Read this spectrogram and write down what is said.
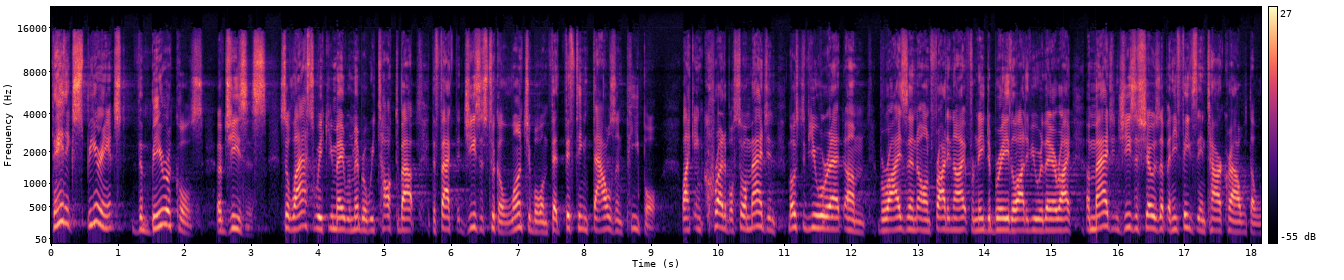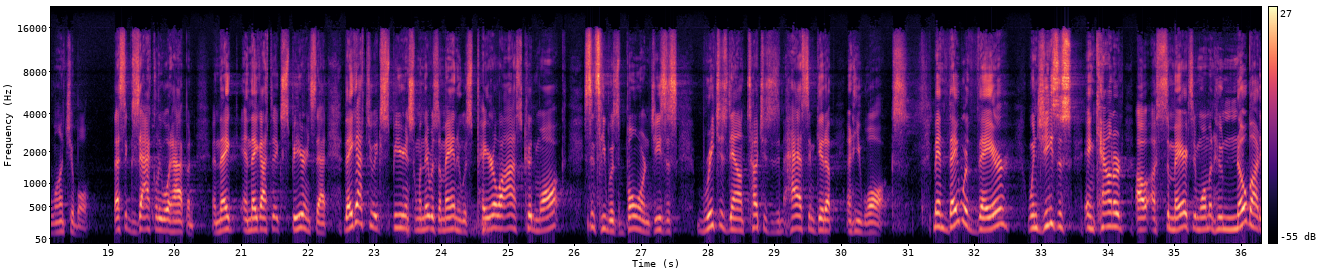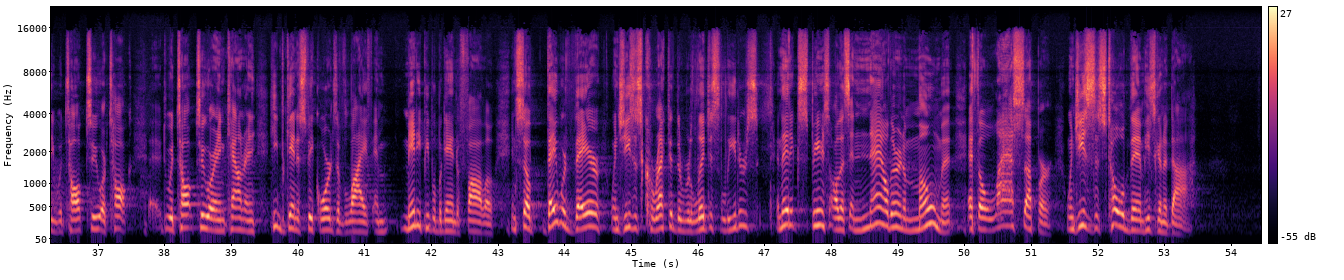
They had experienced the miracles of Jesus. So last week, you may remember, we talked about the fact that Jesus took a Lunchable and fed 15,000 people. Like incredible. So imagine, most of you were at um, Verizon on Friday night for Need to Breathe. A lot of you were there, right? Imagine Jesus shows up and he feeds the entire crowd with a Lunchable. That's exactly what happened. And they, and they got to experience that. They got to experience when there was a man who was paralyzed, couldn't walk. Since he was born, Jesus reaches down, touches him, has him get up, and he walks. Man, they were there when Jesus encountered a, a, Samaritan woman who nobody would talk to or talk would talk to or encounter, and he began to speak words of life, and many people began to follow. And so they were there when Jesus corrected the religious leaders, and they'd experienced all this, and now they're in a moment at the Last Supper when Jesus has told them he's going to die.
